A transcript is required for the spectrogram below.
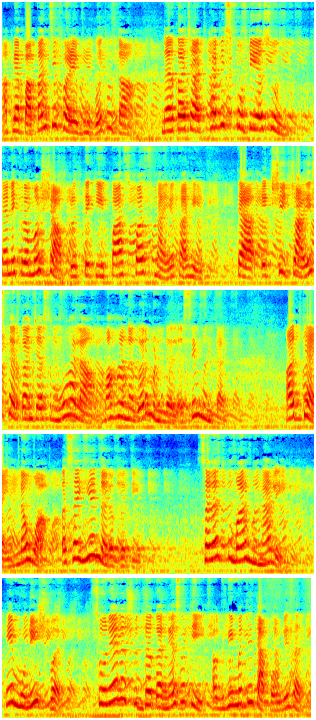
आपल्या पापांची फळे भोगत होता. नरकाच्या अठ्ठावीस कोटी असून त्याने क्रमशः प्रत्येकी पाच पाच नायक आहेत. त्या एकशे चाळीस नरकांच्या समूहाला महानगर मंडल असे म्हणतात. अध्याय नववा असह्य नरकगती सनत कुमार म्हणाले हे मुनीश्वर सोन्याला शुद्ध करण्यासाठी अग्नीमध्ये तापवले जाते.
